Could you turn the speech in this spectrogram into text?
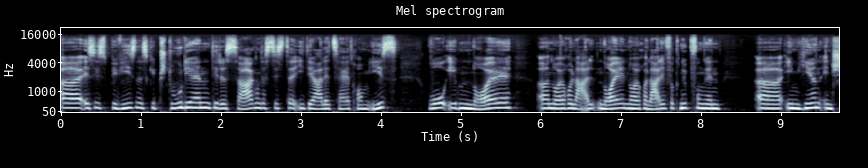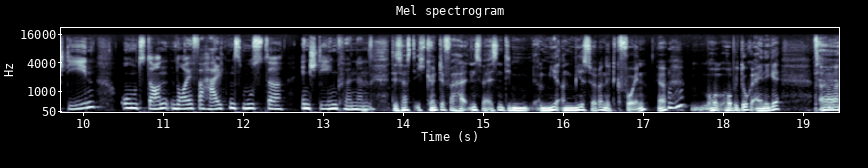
Äh, es ist bewiesen, es gibt Studien, die das sagen, dass das der ideale Zeitraum ist, wo eben neue, äh, neuronal, neue neurale Verknüpfungen äh, im Hirn entstehen und dann neue Verhaltensmuster entstehen können. Das heißt, ich könnte Verhaltensweisen, die mir an mir selber nicht gefallen, ja, mhm. habe ich doch einige. Äh,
